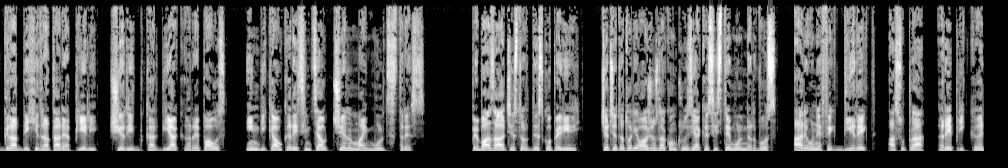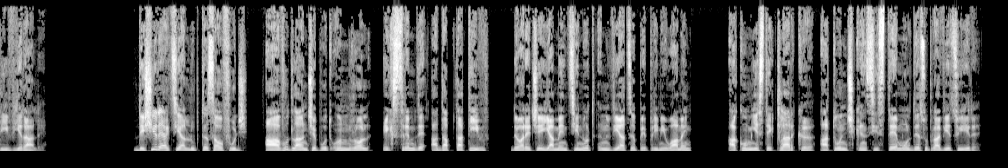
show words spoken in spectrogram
grad de hidratare a pielii și ritm cardiac în repaus indicau că resimțeau cel mai mult stres. Pe baza acestor descoperiri, cercetătorii au ajuns la concluzia că sistemul nervos are un efect direct asupra replicării virale. Deși reacția luptă sau fugi a avut la început un rol extrem de adaptativ, deoarece i-a menținut în viață pe primii oameni, acum este clar că atunci când sistemul de supraviețuire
